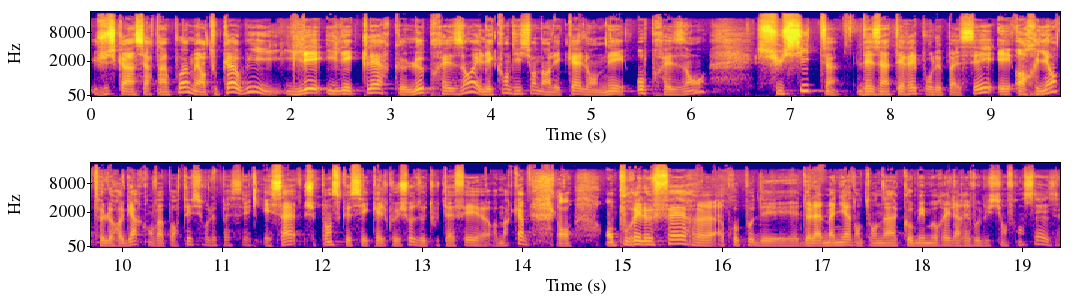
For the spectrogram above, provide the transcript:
jusqu'à un certain point, mais en tout cas, oui, il est, il est clair que le présent et les conditions dans lesquelles on est au présent suscite des intérêts pour le passé et oriente le regard qu'on va porter sur le passé. Et ça, je pense que c'est quelque chose de tout à fait euh, remarquable. On pourrait le faire euh, à propos de la manière dont on a commémoré la Révolution française.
